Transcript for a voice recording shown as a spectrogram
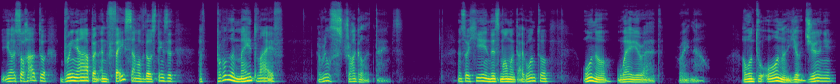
You know, so hard to bring up and, and face some of those things that have probably made life a real struggle at times. And so, here in this moment, I want to honor where you're at right now. I want to honor your journey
